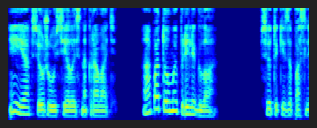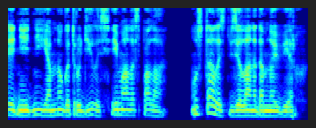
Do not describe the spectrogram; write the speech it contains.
и я все же уселась на кровать. А потом и прилегла. Все-таки за последние дни я много трудилась и мало спала. Усталость взяла надо мной вверх,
